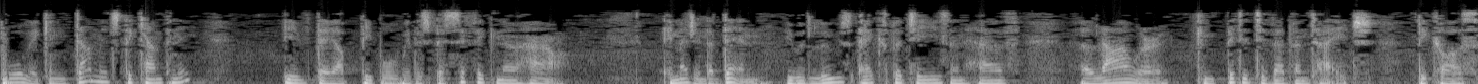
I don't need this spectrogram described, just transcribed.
poorly can damage the company if they are people with a specific know-how Imagine that then you would lose expertise and have a lower competitive advantage because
